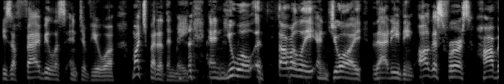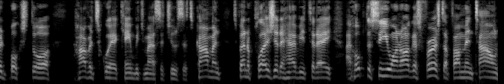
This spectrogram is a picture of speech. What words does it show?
He's a fabulous interviewer, much better than me. and you will thoroughly enjoy that evening. August 1st, Harvard Bookstore. Harvard Square, Cambridge, Massachusetts. Carmen, it's been a pleasure to have you today. I hope to see you on August 1st if I'm in town.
